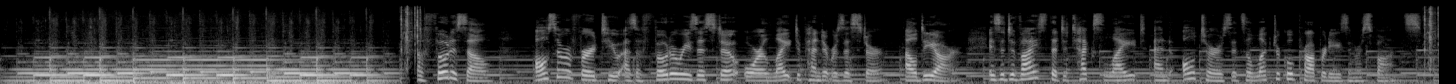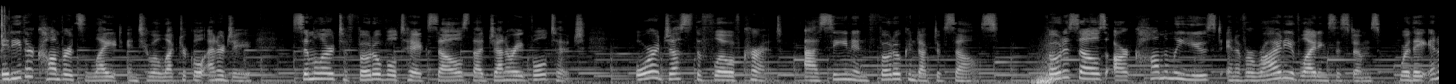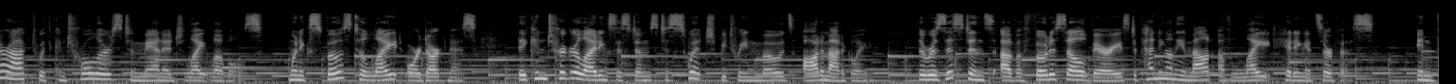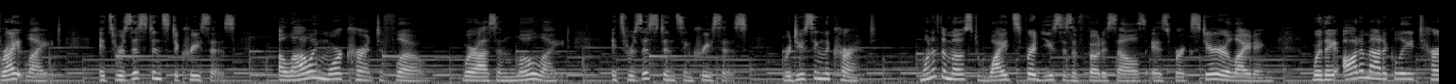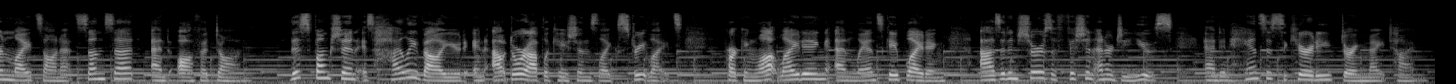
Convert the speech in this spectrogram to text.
A photocell, also referred to as a photoresistor or light-dependent resistor, LDR, is a device that detects light and alters its electrical properties in response. It either converts light into electrical energy, similar to photovoltaic cells that generate voltage, or adjusts the flow of current, as seen in photoconductive cells. Photocells are commonly used in a variety of lighting systems where they interact with controllers to manage light levels. When exposed to light or darkness, they can trigger lighting systems to switch between modes automatically. The resistance of a photocell varies depending on the amount of light hitting its surface. In bright light, its resistance decreases, allowing more current to flow, whereas in low light, its resistance increases, reducing the current. One of the most widespread uses of photocells is for exterior lighting, where they automatically turn lights on at sunset and off at dawn. This function is highly valued in outdoor applications like streetlights, parking lot lighting, and landscape lighting, as it ensures efficient energy use and enhances security during nighttime.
